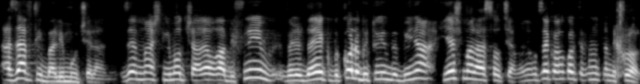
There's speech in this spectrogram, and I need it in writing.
עזבתי בלימוד שלנו. זה ממש ללמוד שערי הוראה בפנים, ולדייק בכל הביטויים בבינה, יש מה לעשות שם. אני רוצה קודם כל תבינו את המכלול.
